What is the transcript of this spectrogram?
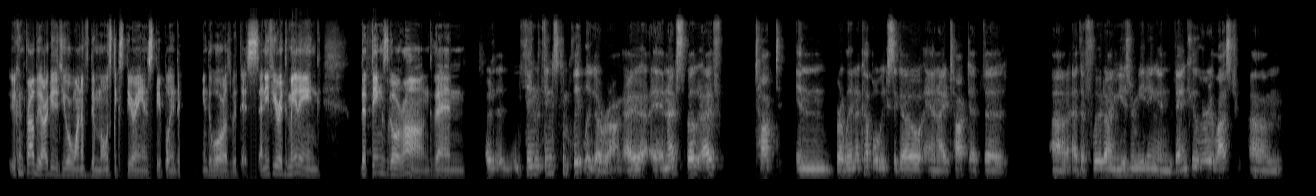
you can probably argue that you're one of the most experienced people in the in the world with this. And if you're admitting that things go wrong, then thing, things completely go wrong. I and I've spoke I've talked in Berlin a couple weeks ago, and I talked at the uh, at the Fluidigm user meeting in Vancouver last um,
